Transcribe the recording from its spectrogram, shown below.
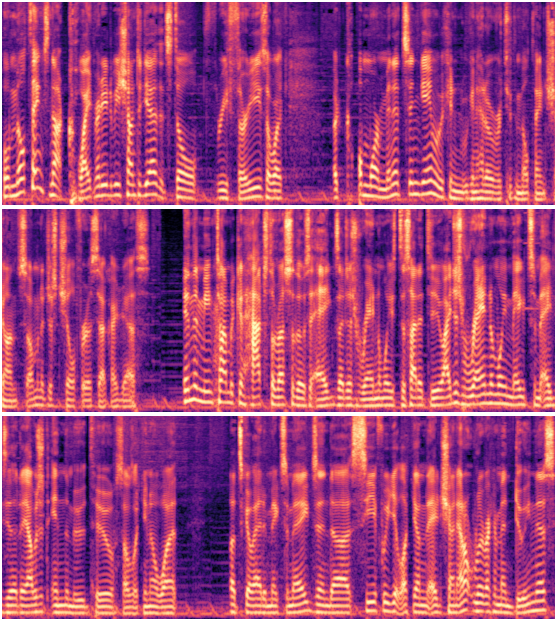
well, Miltank's not quite ready to be shunted yet. It's still 3:30, so we're like a couple more minutes in game, we can we can head over to the Miltank shunt. So I'm gonna just chill for a sec, I guess. In the meantime, we can hatch the rest of those eggs. I just randomly decided to. I just randomly made some eggs the other day. I was just in the mood too, so I was like, you know what? Let's go ahead and make some eggs and uh, see if we get lucky on an egg shiny. I don't really recommend doing this.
